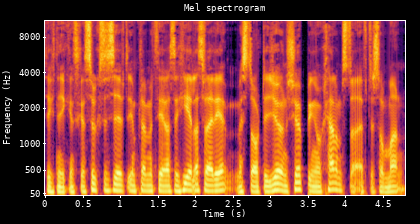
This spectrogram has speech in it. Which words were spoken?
Tekniken ska successivt implementeras i hela Sverige med start i Jönköping och Halmstad efter sommaren.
